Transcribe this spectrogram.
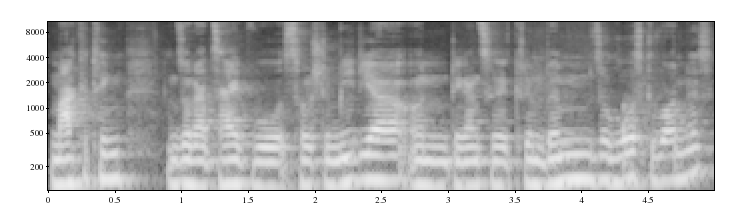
Marketing in so einer Zeit, wo Social Media und der ganze Klimbim so groß geworden ist?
